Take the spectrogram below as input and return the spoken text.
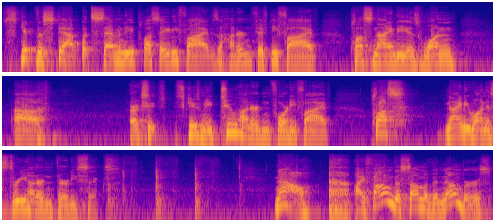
skip the step, but 70 plus 85 is 155, plus 90 is 1, uh, or excuse, excuse me, 245, plus 91 is 336. Now, I found the sum of the numbers.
